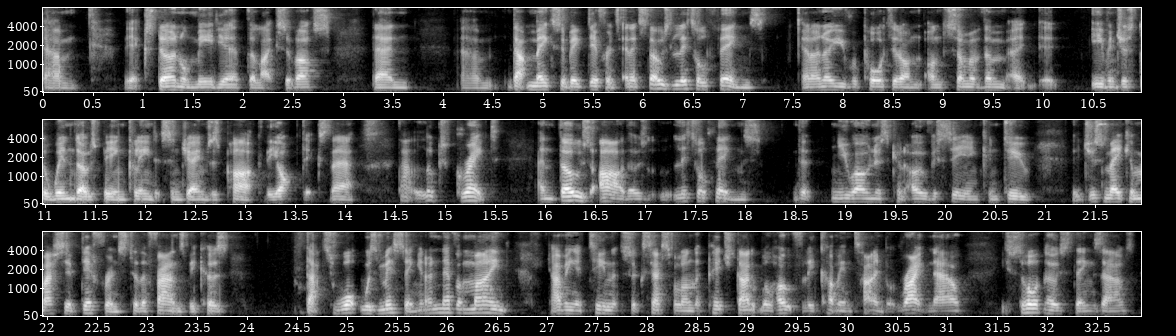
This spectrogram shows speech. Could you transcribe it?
um, the external media, the likes of us, then um, that makes a big difference. And it's those little things. And I know you've reported on on some of them. Uh, even just the windows being cleaned at St James's Park, the optics there, that looks great. And those are those little things that new owners can oversee and can do that just make a massive difference to the fans because that's what was missing. You know, never mind having a team that's successful on the pitch, that will hopefully come in time. But right now, you sort those things out,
